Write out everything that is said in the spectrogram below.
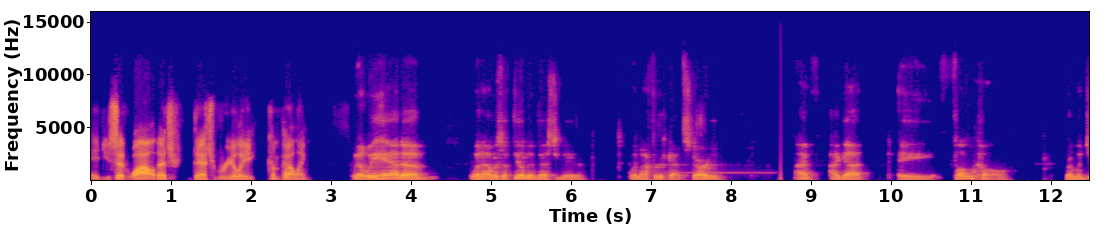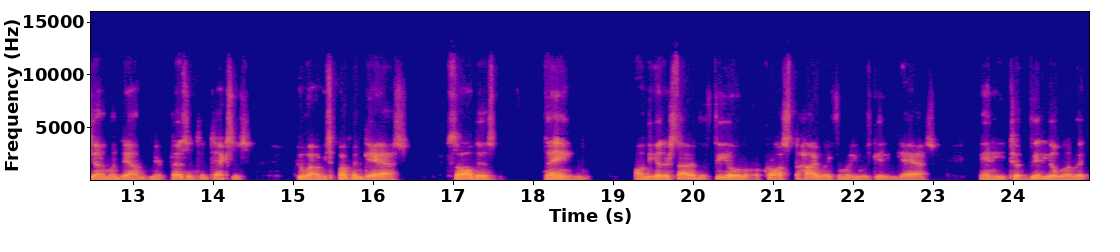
and you said, wow, that's, that's really compelling. Well, we had, a, um, when I was a field investigator, when I first got started, I, I got a phone call from a gentleman down near Pleasanton, Texas, who I was pumping gas saw this thing on the other side of the field across the highway from where he was getting gas. And he took video of it.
